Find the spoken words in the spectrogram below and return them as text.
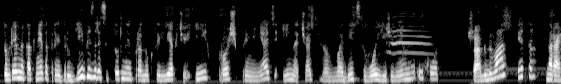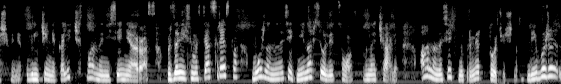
В то время как некоторые другие безрецептурные продукты легче, и их проще применять и начать вводить в свой ежедневный уход. Шаг 2 – это наращивание, увеличение количества нанесения раз. В зависимости от средства можно наносить не на все лицо в начале, а наносить, например, точечно. Либо же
